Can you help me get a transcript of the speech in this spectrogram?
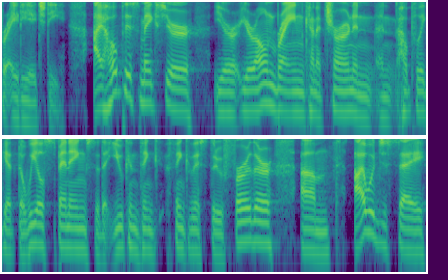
for ADHD. I hope this makes your your your own brain kind of churn and and hopefully get the wheels spinning so that you can think think this through further. Um, I would just say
